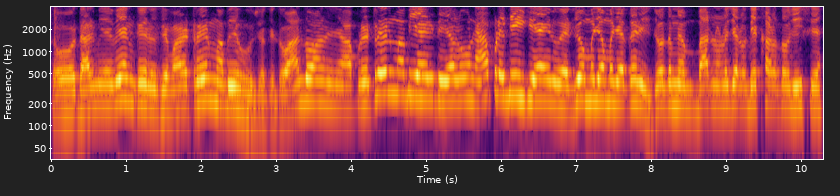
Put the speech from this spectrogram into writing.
તો ધાર્મીએ વેન કર્યું કે મારે ટ્રેનમાં બેહવું છે કે તો વાંધો વાંધો આપણે ટ્રેનમાં બેહાડી દઈએ. હાલો ને આપણે બે ગયા આવ્યું યાર જો મજા મજા કરી, જો તમને બહારનો નજારો દેખાડો તો જઈશે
